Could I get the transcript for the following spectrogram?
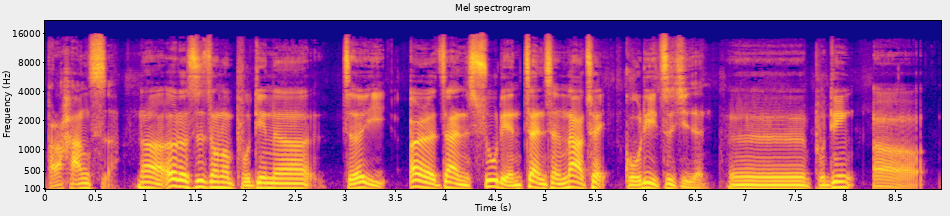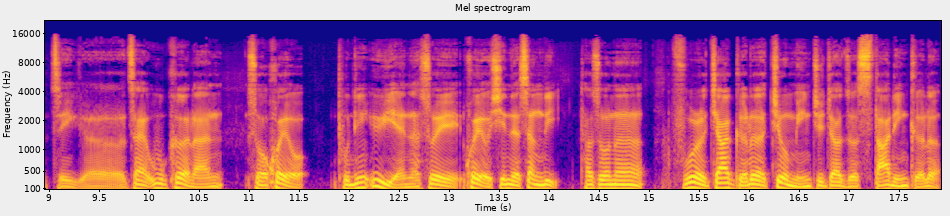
把他夯死啊！那俄罗斯总统普丁呢，则以二战苏联战胜纳粹鼓励自己人。呃，普丁啊、呃，这个在乌克兰说会有普丁预言呢，所以会有新的胜利。他说呢，伏尔加格勒旧名就叫做斯大林格勒。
